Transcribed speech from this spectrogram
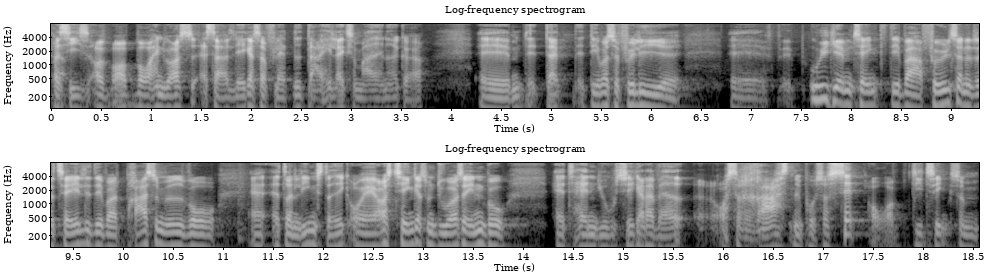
præcis, og, og hvor han jo også altså, lægger sig fladt ned, der er heller ikke så meget andet at gøre. Øh, det, der, det var selvfølgelig... Øh, øh, uigennemtænkt. Det var følelserne, der talte. Det var et pressemøde, hvor adrenalin stadig... Og jeg også tænker, som du også er inde på, at han jo sikkert har været øh, også rasende på sig selv over de ting, som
